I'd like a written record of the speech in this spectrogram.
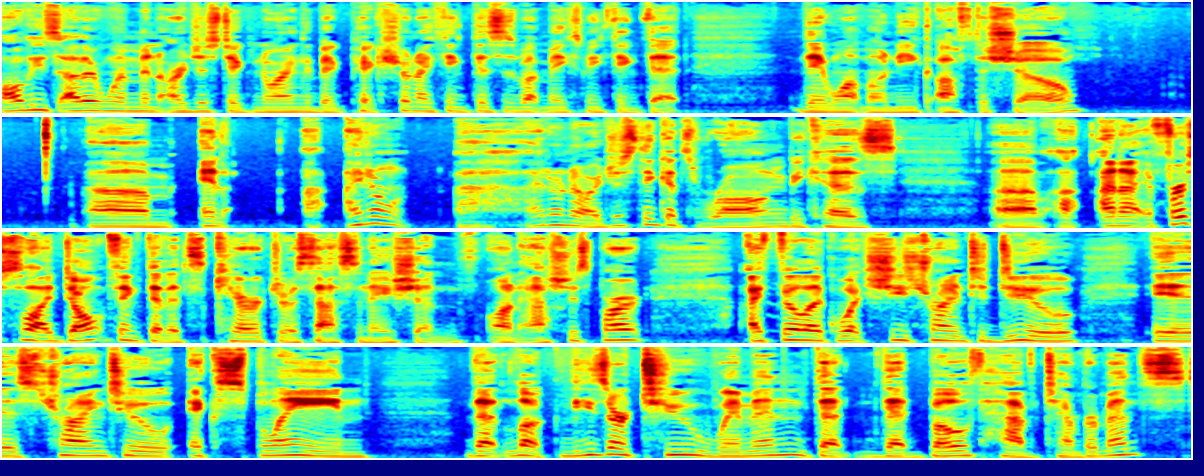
all these other women are just ignoring the big picture. And I think this is what makes me think that they want Monique off the show. Um, and I, I don't, uh, I don't know. I just think it's wrong because, um, and I, first of all, I don't think that it's character assassination on Ashley's part. I feel like what she's trying to do is trying to explain that look, these are two women that that both have temperaments,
